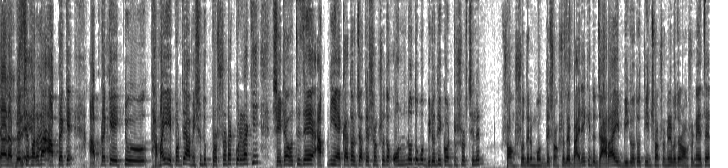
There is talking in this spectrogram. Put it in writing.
না না বেরিসা ফারানা? আপনাকে আপনাকে একটু থামাই এই পর্যায়ে আমি শুধু প্রশ্নটা করে রাখি সেটা হচ্ছে যে আপনি একাদশ জাতীয় সংসদে অন্যতম বিরোধী কণ্ঠস্বর ছিলেন সংসদের মধ্যে সংসদের বাইরে কিন্তু যারাই বিগত তিন সংসদ নির্বাচন অংশ নিয়েছেন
